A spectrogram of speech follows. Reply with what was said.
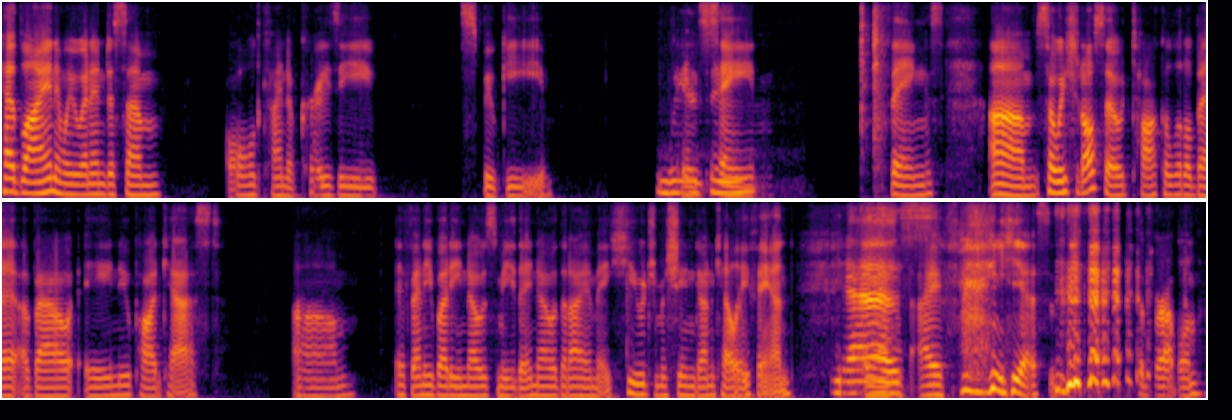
headline, and we went into some old, kind of crazy, spooky, weird, insane thing. things. Um, so we should also talk a little bit about a new podcast. Um, if anybody knows me, they know that I am a huge Machine Gun Kelly fan. Yes. I yes, it's a problem.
